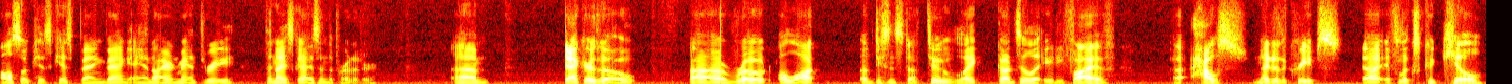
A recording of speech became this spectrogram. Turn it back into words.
also Kiss Kiss Bang Bang, and Iron Man 3, The Nice Guys, and The Predator. Um, Dekker, though, uh, wrote a lot of decent stuff too, like Godzilla 85, uh, House, Night of the Creeps, uh, If Looks Could Kill,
